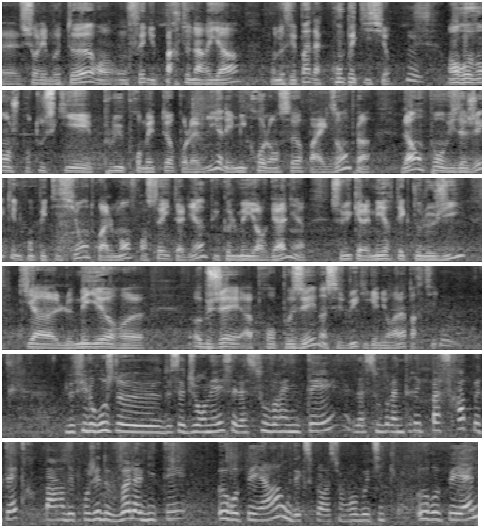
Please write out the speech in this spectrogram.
Euh, sur les moteurs, on fait du partenariat, on ne fait pas de la compétition. Hmm. En revanche, pour tout ce qui est plus prometteur pour l'avenir, les micro-lanceurs par exemple, là on peut envisager qu'il y ait une compétition entre Allemands, Français, Italiens, puis que le meilleur gagne, celui qui a la meilleure technologie, qui a le meilleur... Euh, objet à proposer, ben, c'est lui qui gagnera la partie. Hmm. Le fil rouge de, cette journée, c'est la souveraineté. La souveraineté passera peut-être par des projets de vol habité européen ou d'exploration robotique européenne.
